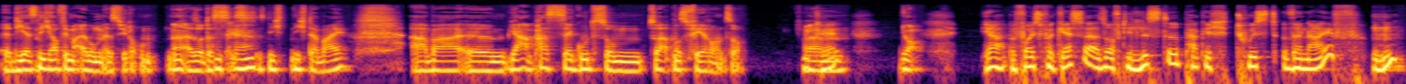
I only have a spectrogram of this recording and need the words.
äh, die jetzt nicht auf dem Album ist wiederum. Ne? Also das okay. ist, ist, nicht nicht dabei, aber ähm, ja passt sehr gut zum zur Atmosphäre und so. Okay. Ähm, ja. Ja, bevor ich es vergesse, also auf die Liste packe ich Twist the Knife. Mhm.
